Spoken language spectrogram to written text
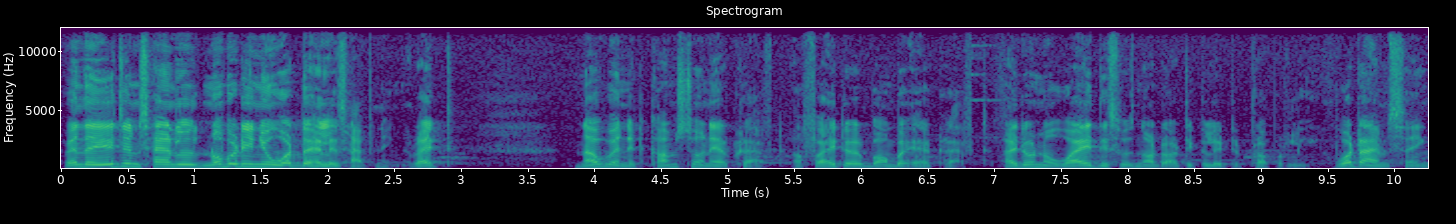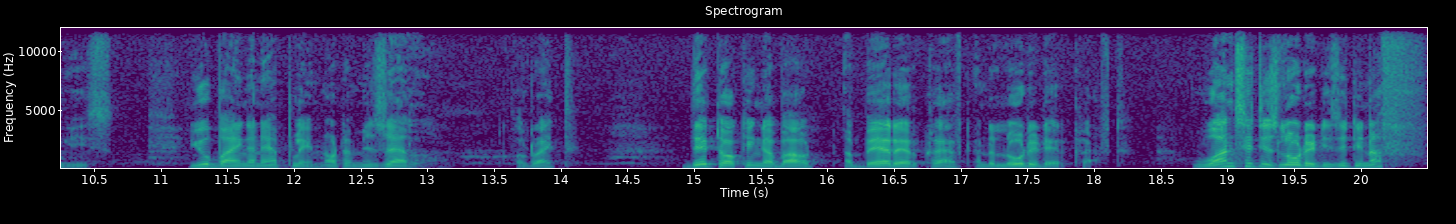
When the agents handled, nobody knew what the hell is happening, right? Now when it comes to an aircraft, a fighter bomber aircraft, I don't know why this was not articulated properly. What I'm saying is, you're buying an airplane, not a missile, all right? They're talking about a bare aircraft and a loaded aircraft. Once it is loaded, is it enough?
